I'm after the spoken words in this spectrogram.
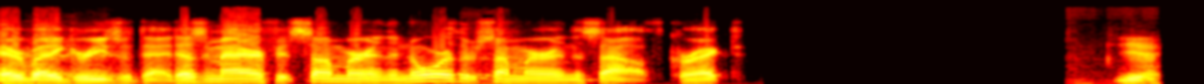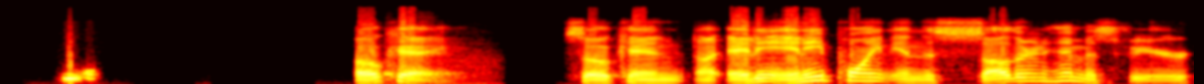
Everybody agrees with that. It doesn't matter if it's somewhere in the north or somewhere in the south, correct? Yeah. Okay. So can uh, any any point in the southern hemisphere,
